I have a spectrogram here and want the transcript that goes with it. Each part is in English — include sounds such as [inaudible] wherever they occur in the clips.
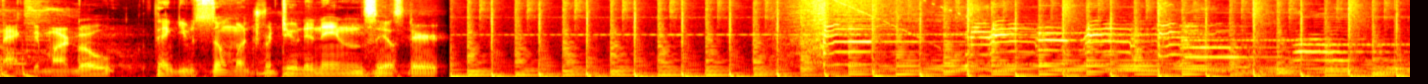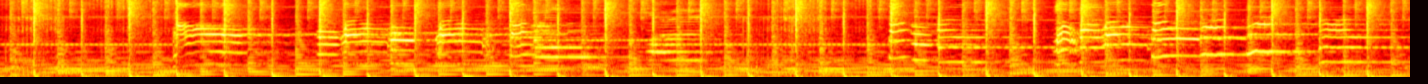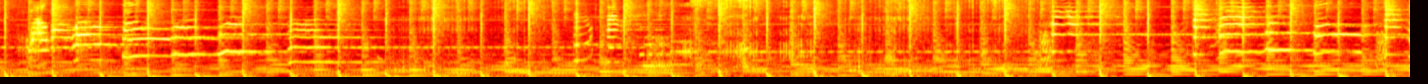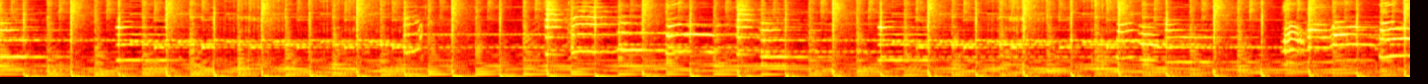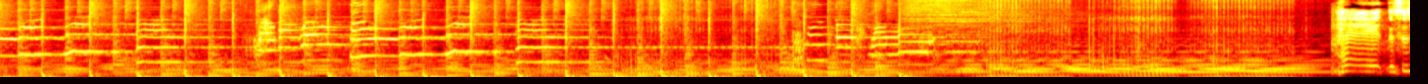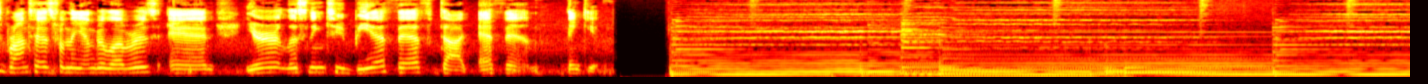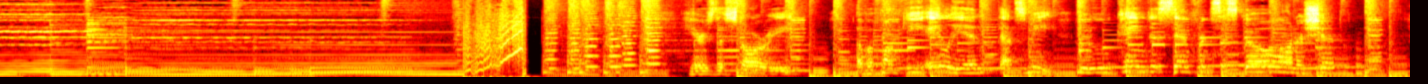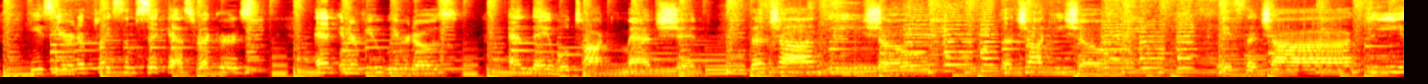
Mac DeMarco. Thank you so much for tuning in, sister. Brontez from the Younger Lovers, and you're listening to BFF.FM. Thank you. Here's the story of a funky alien, that's me, who came to San Francisco on a ship. He's here to play some sick ass records and interview weirdos, and they will talk mad shit. The Chalky Show, The Chalky Show. It's the Chalky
